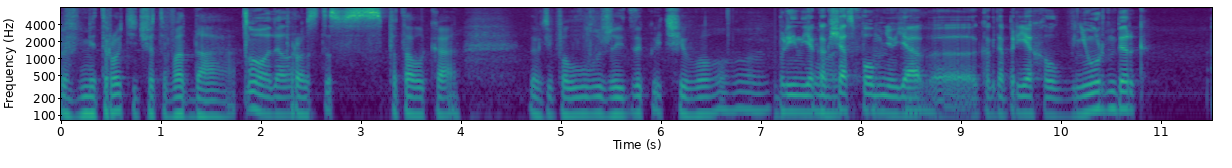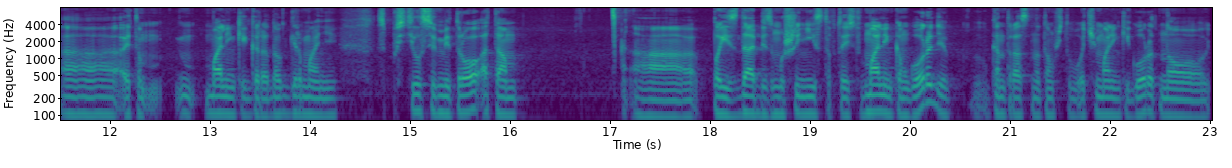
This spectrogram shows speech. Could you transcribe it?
в метро течет вода. О, да. Просто с, потолка. Ну, типа лужи, и такой, чего? Блин, я как сейчас помню, я э, когда приехал в Нюрнберг, это маленький городок Германии, спустился в метро, а там а, поезда без машинистов. То есть в маленьком городе, контраст на том, что очень маленький город, но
